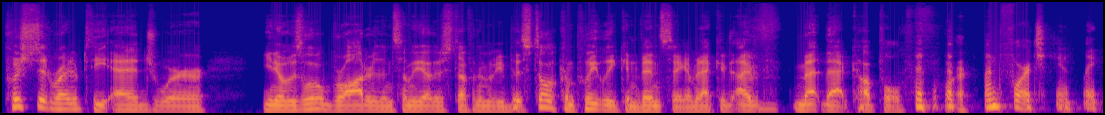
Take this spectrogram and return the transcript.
pushed it right up to the edge where, you know, it was a little broader than some of the other stuff in the movie, but still completely convincing. I mean, I could, I've met that couple before. Unfortunately.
